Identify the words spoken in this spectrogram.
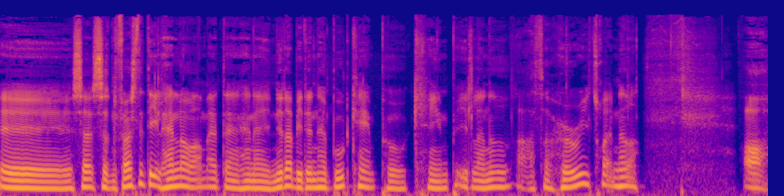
Øh, så, så den første del handler om, at uh, han er netop i den her bootcamp på camp et eller andet, Arthur Hurry, tror jeg den hedder. Og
